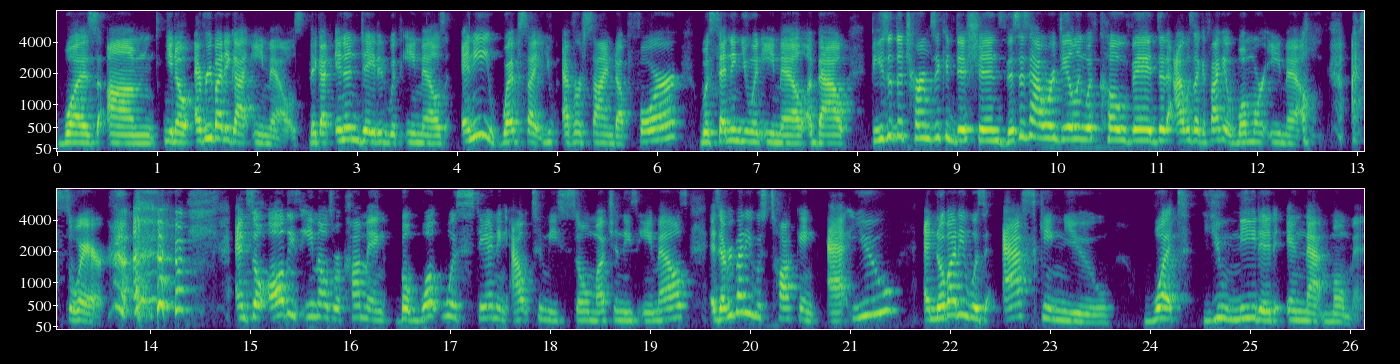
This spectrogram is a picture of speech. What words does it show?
was um, you know everybody got emails. They got inundated with emails. Any website you ever signed up for was sending you an email about these are the terms and conditions. This is how we're dealing with covid. I was like if i get one more email i swear And so all these emails were coming. But what was standing out to me so much in these emails is everybody was talking at you and nobody was asking you what you needed in that moment.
